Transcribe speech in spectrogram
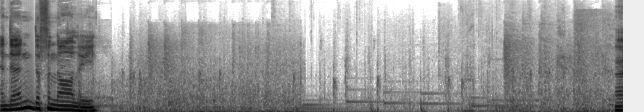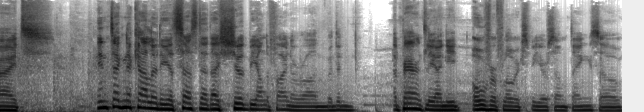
And then the finale. Alright. In technicality, it says that I should be on the final run, but then apparently I need overflow XP or something, so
